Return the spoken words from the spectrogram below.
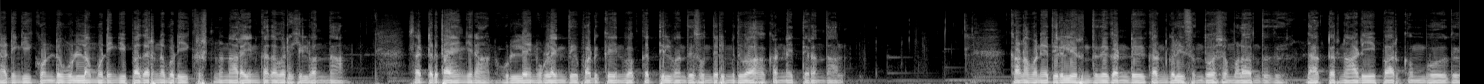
நடுங்கிக் கொண்டு உள்ளம் முடுங்கி பதறினபடி கிருஷ்ணன் அறையின் கதவருகில் வந்தான். சற்று தயங்கினான். உள்ளே நுழைந்து படுக்கையின் பக்கத்தில் வந்து சுந்தரி மெதுவாக கண்ணை திறந்தாள். கணவன் எதிரில் இருந்தது கண்டு கண்களில் சந்தோஷம் மலர்ந்தது. டாக்டர் நாடியை பார்க்கும்போது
